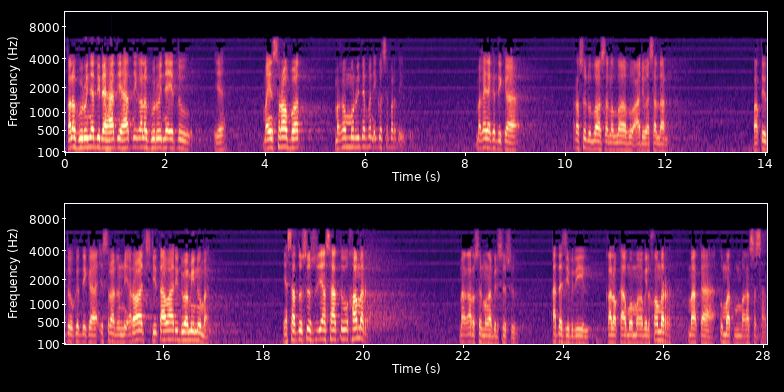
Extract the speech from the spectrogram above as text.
Kalau gurunya tidak hati-hati, kalau gurunya itu ya main serobot, maka muridnya pun ikut seperti itu. Makanya ketika Rasulullah Sallallahu Alaihi Wasallam waktu itu ketika Isra dan Mi'raj ditawari dua minuman, yang satu susu, yang satu khamar, maka Rasul mengambil susu. Kata Jibril, kalau kamu mengambil khamar, maka umatmu akan sesat.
